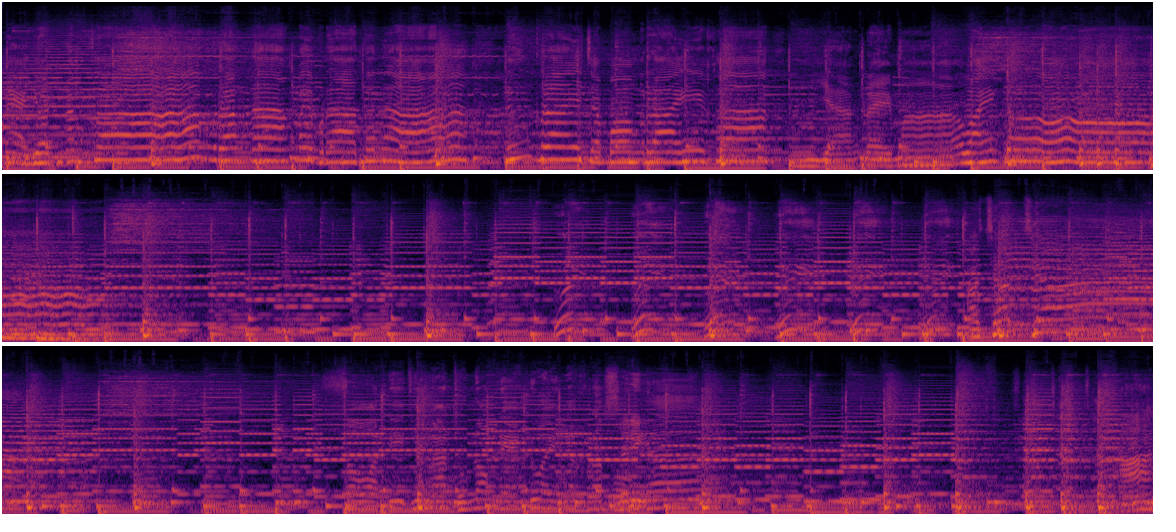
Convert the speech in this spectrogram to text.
แม่หยดน้ำค้างรักนางไม่ปรารถนา ถึงใครจะมองไร มาไว้ก่อนอาชัดช้าสวัสดีทีมงานถุงน้องแดงด้วยนะครับ สวัสดีครับอ่าน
